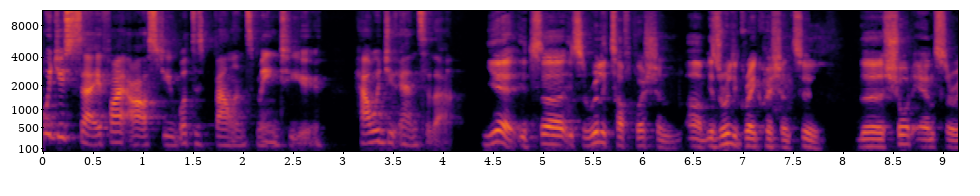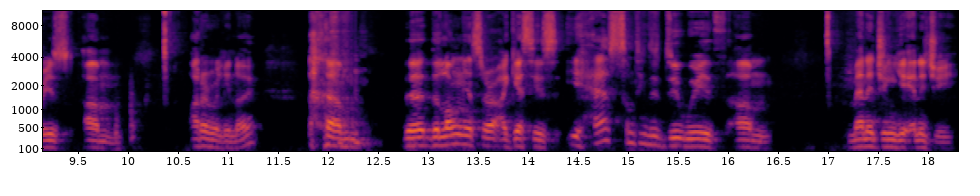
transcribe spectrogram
would you say if I asked you, what does balance mean to you? How would you answer that? Yeah, it's a, it's a really tough question. Um, it's a really great question, too. The short answer is um, I don't really know. Um, the the long answer, I guess, is it has something to do with um, managing your energy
